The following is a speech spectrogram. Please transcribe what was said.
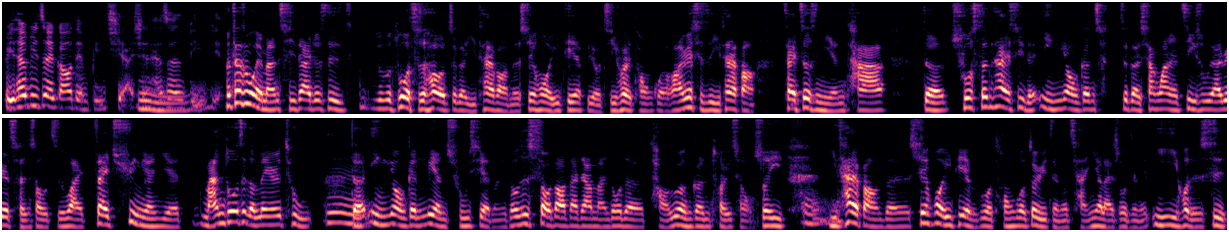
比特币最高点比起来，现在还算是低点。那、嗯、但是我也蛮期待，就是如果做之后这个以太坊的现货 ETF 有机会通过的话，因为其实以太坊在这几年它。的除了生态系的应用跟这个相关的技术越来越成熟之外，在去年也蛮多这个 Layer Two 的应用跟链出现了，嗯，也都是受到大家蛮多的讨论跟推崇。所以，以太坊的现货 ETF 如果通过，对于整个产业来说，整个意义或者是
